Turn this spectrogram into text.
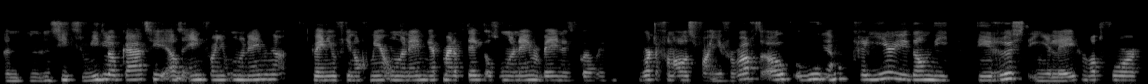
een, een locatie als een van je ondernemingen. Ik weet niet of je nog meer ondernemingen hebt, maar dat betekent als ondernemer ben je natuurlijk wordt er van alles van je verwacht ook. Hoe, hoe creëer je dan die, die rust in je leven? Wat voor,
